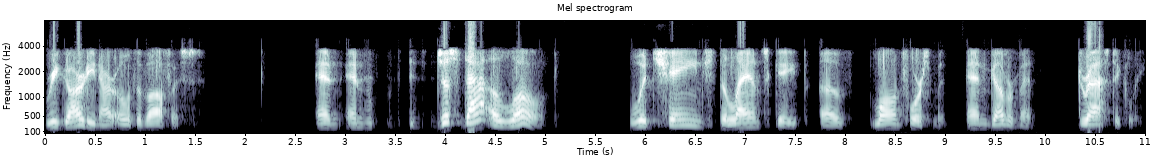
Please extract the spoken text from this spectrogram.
regarding our oath of office. And and just that alone would change the landscape of law enforcement and government drastically.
